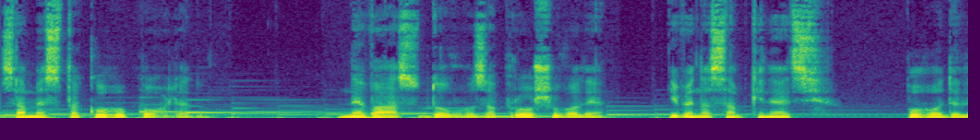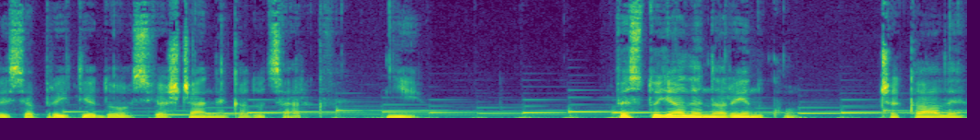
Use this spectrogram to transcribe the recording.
саме з такого погляду? Не вас довго запрошували, і ви насамкінець погодилися прийти до священника до церкви? Ні. Ви стояли на ринку, чекали,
